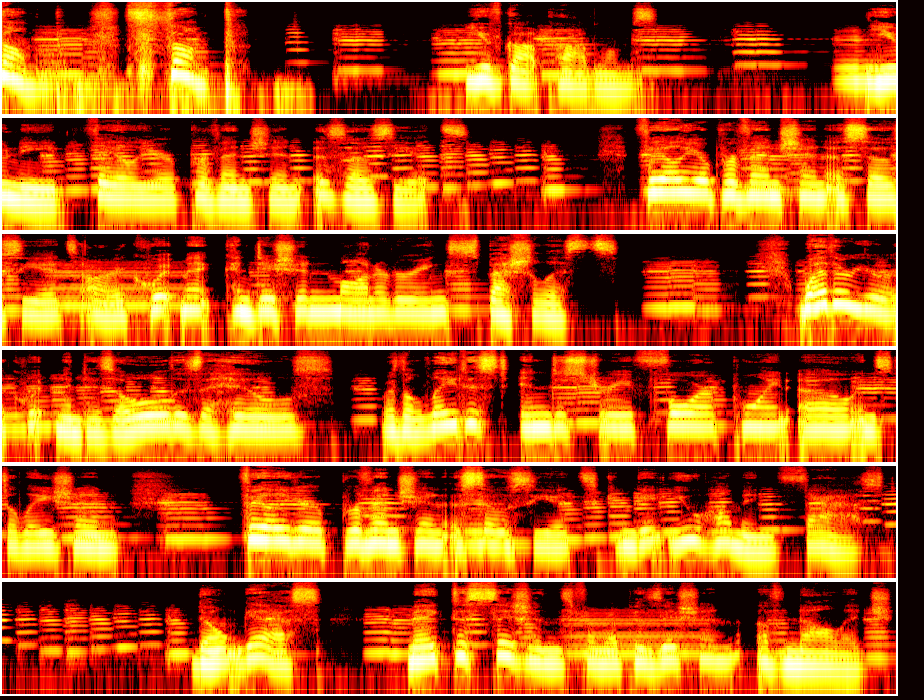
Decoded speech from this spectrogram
thump, thump, you've got problems. You need Failure Prevention Associates. Failure Prevention Associates are equipment condition monitoring specialists. Whether your equipment is old as the hills or the latest Industry 4.0 installation, Failure Prevention Associates can get you humming fast. Don't guess. Make decisions from a position of knowledge.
